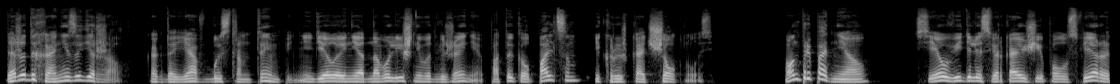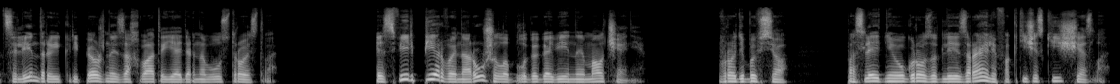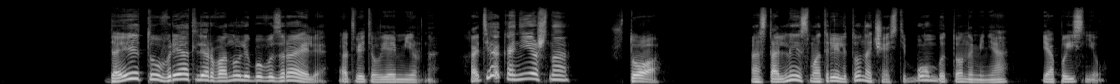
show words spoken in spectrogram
даже дыхание задержал, когда я в быстром темпе, не делая ни одного лишнего движения, потыкал пальцем, и крышка отщелкнулась. Он приподнял. Все увидели сверкающие полусферы, цилиндры и крепежные захваты ядерного устройства. Эсфирь первой нарушила благоговейное молчание. Вроде бы все. Последняя угроза для Израиля фактически исчезла. «Да эту вряд ли рванули бы в Израиле», — ответил я мирно. «Хотя, конечно...» «Что?» Остальные смотрели то на части бомбы, то на меня. Я пояснил.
